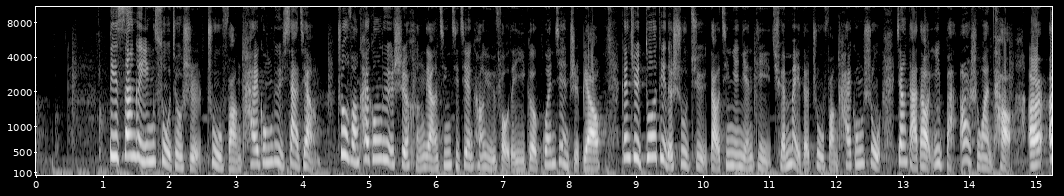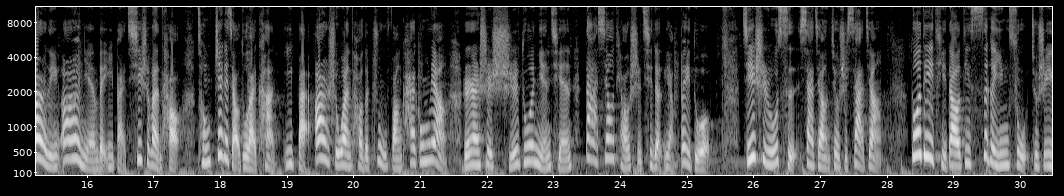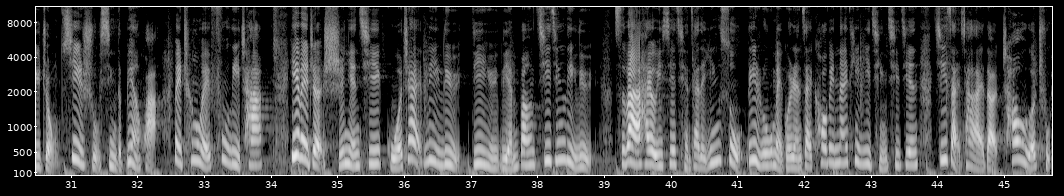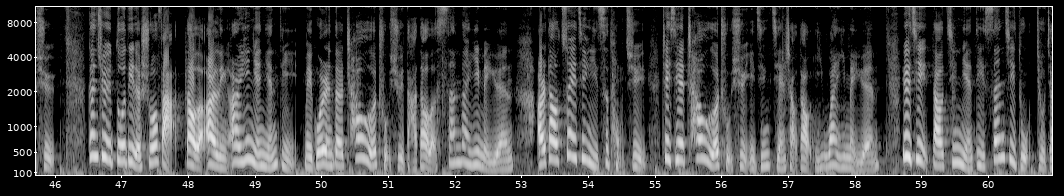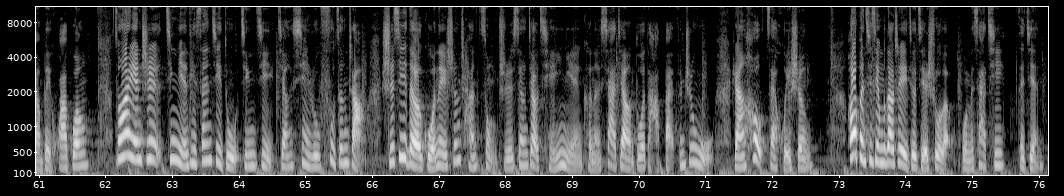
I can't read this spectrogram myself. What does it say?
第三个因素就是住房开工率下降。住房开工率是衡量经济健康与否的一个关键指标。根据多地的数据，到今年年底，全美的住房开工数将达到一百二十万套，而二零二二年为一百七十万套。从这个角度来看，一百二十万套的住房开工量仍然是十多年前大萧条时期的两倍多。即使如此，下降就是下降。多地提到第四个因素，就是一种技术性的变化，被称为负利差，意味着十年期国债利率低于联邦基金利率。此外，还有一些潜在的因素，例如美国人在 COVID-19 疫情期间积攒下来的超额储蓄。根据多地的说法，到了2021年年底，美国人的超额储蓄达到了三万亿美元，而到最近一次统计，这些超额储蓄已经减少到一万亿美元预计到今年第三季度就将被花光。总而言之，今年第三季度经济将陷入负增长，实际的国内生产总值相较前一年可能下降多达百分之五，然后再回升。好，本期节目到这里就结束了，我们下期再见。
